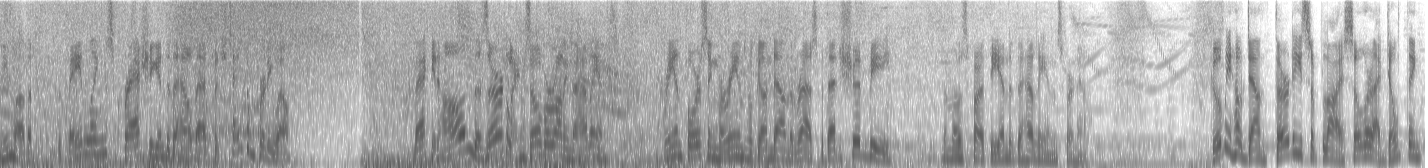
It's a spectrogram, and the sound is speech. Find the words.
Meanwhile, the, the Banelings crashing into the Hellbats, which tank them pretty well. Back at home, the Zerglings overrunning the Hellions. Reinforcing Marines will gun down the rest, but that should be, for the most part, the end of the Hellions for now. Gumiho down 30 supply. Solar, I don't think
